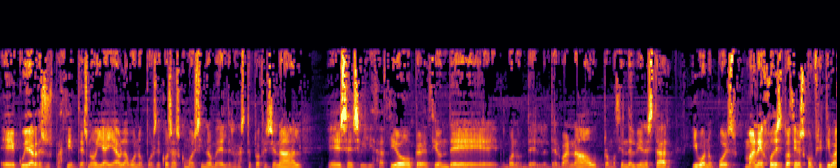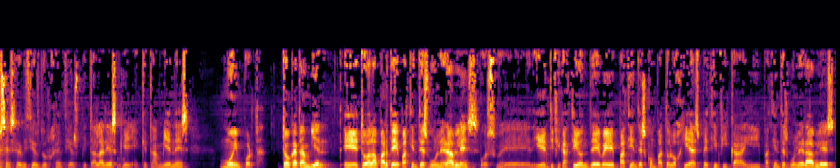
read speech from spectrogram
eh, cuidar de sus pacientes, ¿no? Y ahí habla, bueno, pues de cosas como el síndrome del desgaste profesional, eh, sensibilización, prevención de, bueno, del, burnout, promoción del bienestar y bueno, pues manejo de situaciones conflictivas en servicios de urgencia hospitalarias, que, también es muy importante. Toca también eh, toda la parte de pacientes vulnerables, pues eh, identificación de pacientes con patología específica y pacientes vulnerables,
